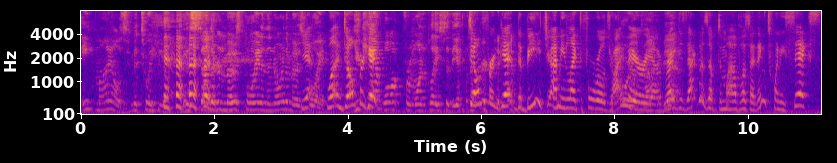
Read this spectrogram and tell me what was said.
eight miles between the southernmost point and the northernmost Yeah. point. Well, and don't you forget- can't walk from one place to the other. Don't forget the beach. I mean, like the four wheel drive four-wheel area, drive, right? Because that goes up to mile plus, I think, 26.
